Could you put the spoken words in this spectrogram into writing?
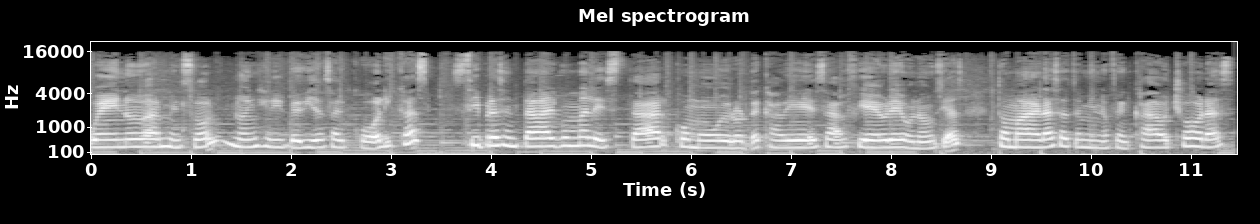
fue no darme el sol, no ingerir bebidas alcohólicas, si presentaba algún malestar como dolor de cabeza, fiebre o náuseas, tomar acetaminofén cada 8 horas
